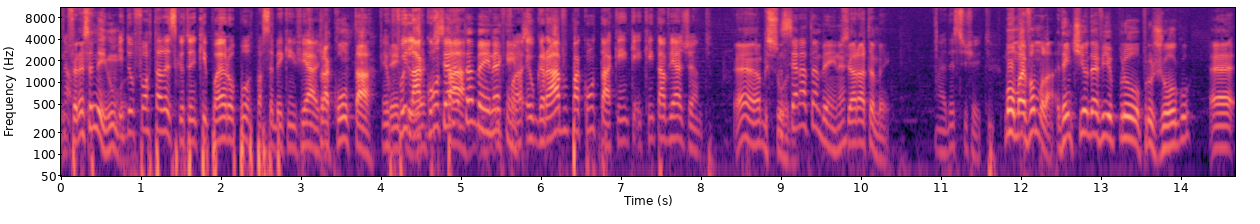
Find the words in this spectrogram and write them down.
Não, diferença nenhuma. E do Fortaleza, que eu tenho que ir pro aeroporto pra saber quem viaja. Pra contar. Eu fui que, lá né? contar. Ceará também, né, eu, eu gravo pra contar quem, quem, quem tá viajando. É um O absurdo. Ceará também, né? Ceará também. É desse jeito. Bom, mas vamos lá. Dentinho deve ir pro, pro jogo. É,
